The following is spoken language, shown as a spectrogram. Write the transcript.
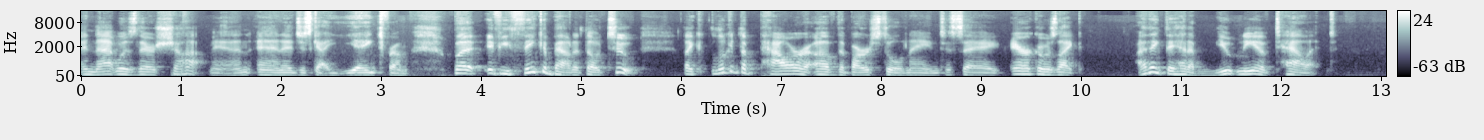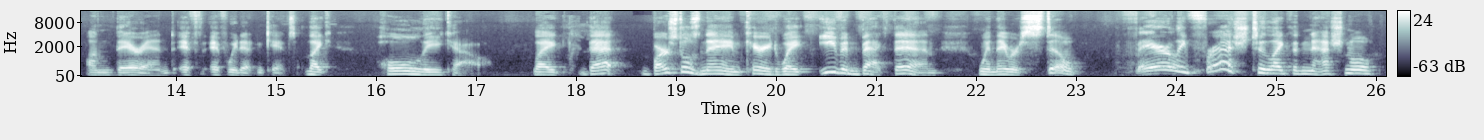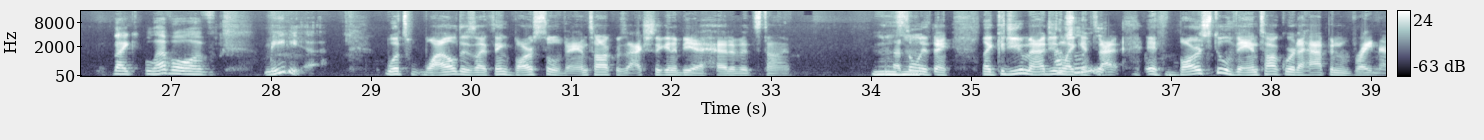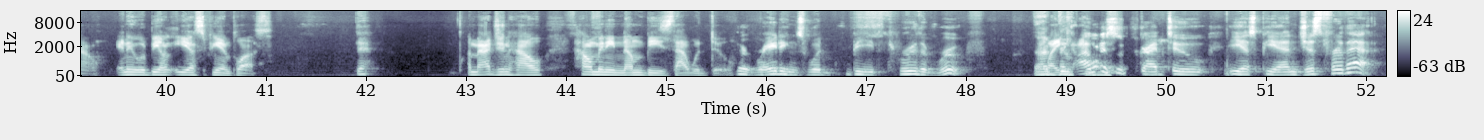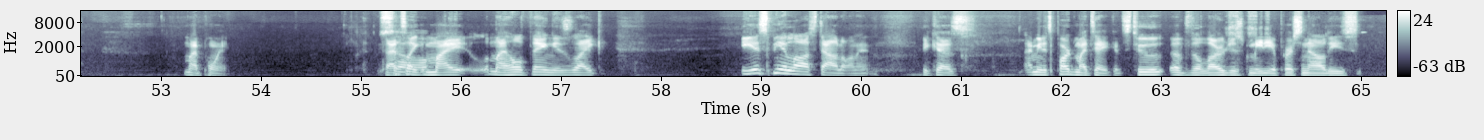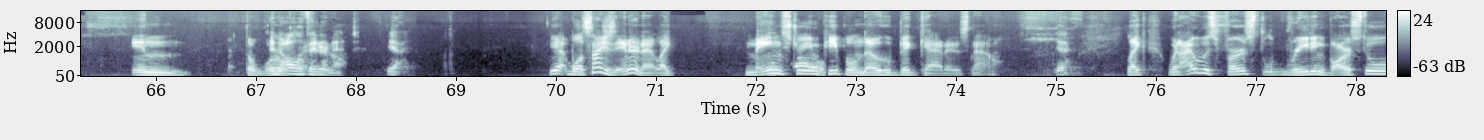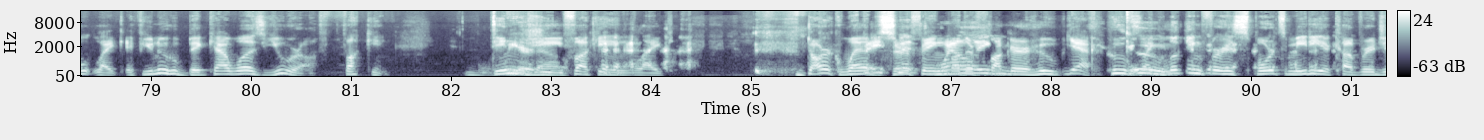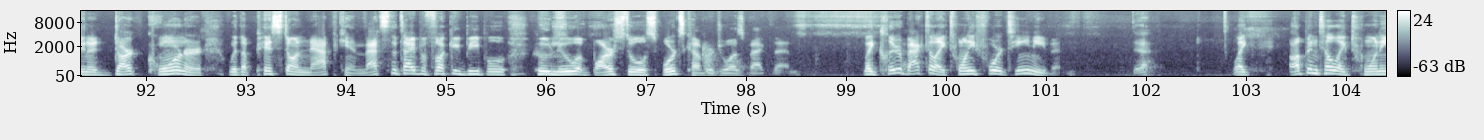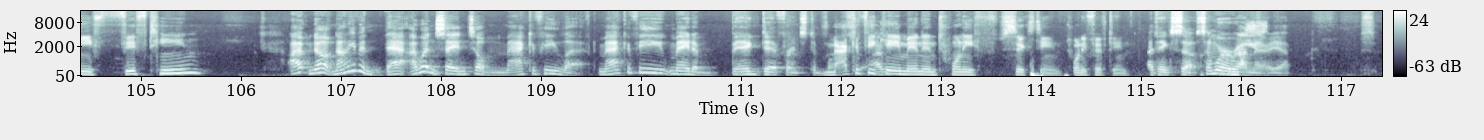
And that was their shot man. And it just got yanked from but if you think about it though too like look at the power of the barstool name to say erika was like i think they had a mutiny of talent on their end if if we didn't cancel. Like holy cow. Like that barstool's name carried weight even back then when they were still fairly fresh to like the national like level of media. What's wild is I think Barstool Van Talk was actually going to be ahead of its time. That's the Mhm. only thing. Like, could you imagine, like, if that if Barstool Van Talk were to happen right now, and it would be on E ESPN Plus? Yeah. Imagine how how many numbies that would do. Their ratings would be through the roof. That'd like, I would have subscribed to ESPN just for that. My point. That's So- like my my whole thing is like ESPN lost out on it because I mean it's part of my take. It's two of the largest media personalities in the world. in all of internet. now. Yeah. Yeah, well it's not just internet, like mainstream Oh. people know who Big Cat is now. Yeah. Like when I was first reading Barstool, like if you knew who Big Cat was, you were a fucking dingy Weirdo. fucking like dark web Basement surfing dwelling motherfucker who yeah who's like goon. looking for his sports media coverage in a dark corner with a pissed on napkin that's the type of fucking people who knew what barstool sports coverage was back then like clear back to like 2014 even Yeah. like up until like 2015 I no, not even that. I wouldn't say until McAfee left. McAfee made a big difference to Barstool. mcafee I- came in in 2016 2015 I think so. Somewhere around there, yeah.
